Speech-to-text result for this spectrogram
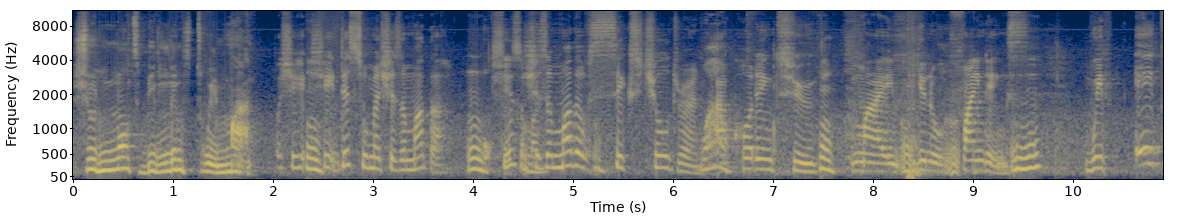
should not be linked to a man. But she, hmm. she, this woman, she's a mother. Mm, she's a She's a mother of six children, Wow. according to hmm. my, you know, hmm. findings. With eight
